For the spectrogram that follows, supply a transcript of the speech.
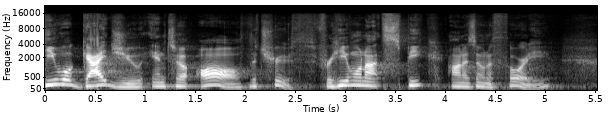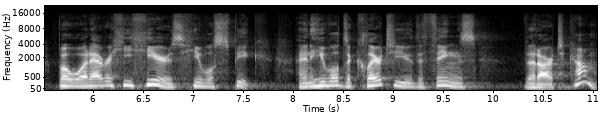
he will guide you into all the truth. For he will not speak on his own authority, but whatever he hears, he will speak, and he will declare to you the things that are to come.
